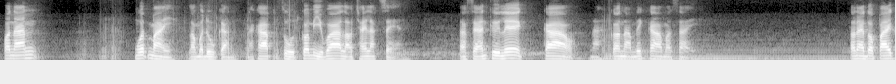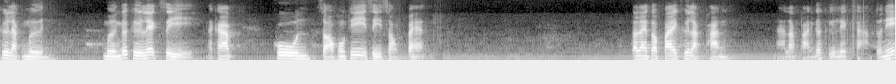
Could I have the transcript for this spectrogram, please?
เพราะนั้นงวดใหม่เรามาดูกันนะครับ สูตรก็มีว่าเราใช้หลักแสน หลักแสนคือเลข9นะก็นำเลข9มาใส่ตำแหน่งต่อไปคือหลักหมื่น หมื่นก็คือเลข4นะครับคูณ 2 คงที่ 4 2 8ตำแหน่งต่อไปคือหลักพันนะหลักพันก็คือเลข 3 ตัวนี้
